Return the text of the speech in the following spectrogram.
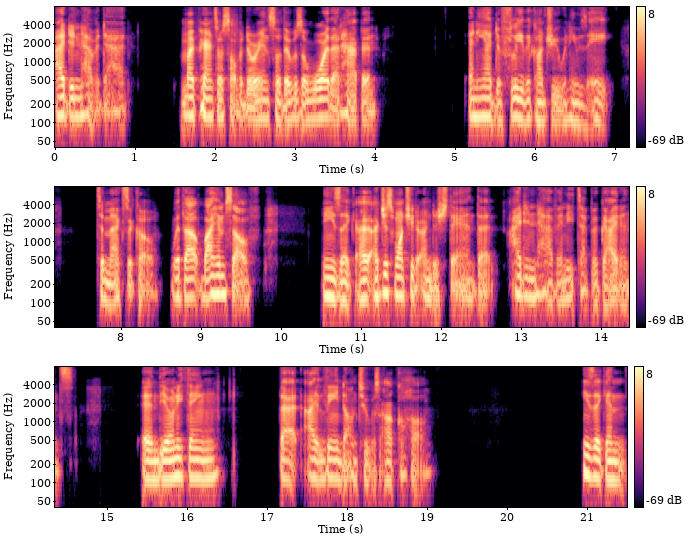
I didn't have a dad. My parents are Salvadorian, so there was a war that happened. And he had to flee the country when he was eight to Mexico without by himself. And he's like, I, I just want you to understand that I didn't have any type of guidance. And the only thing that I leaned onto was alcohol. He's like, and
